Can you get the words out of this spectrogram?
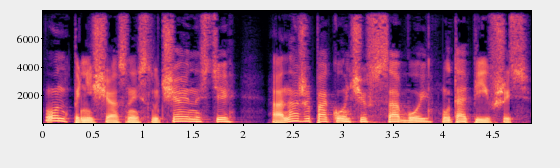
он по несчастной случайности, она же покончив с собой, утопившись.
